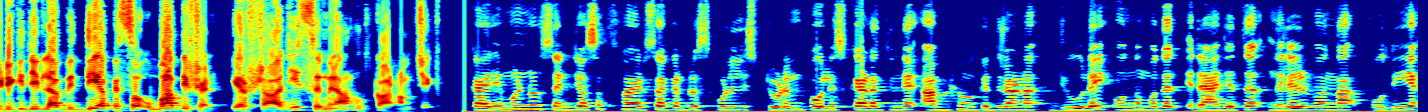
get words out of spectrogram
ഇടുക്കി ജില്ലാ വിദ്യാഭ്യാസ ഉപാധ്യക്ഷൻ എ ഷാജി സെമിനാർ ഉദ്ഘാടനം ചെയ്തു. Karimannoor Saint Joseph higher secondary സ്കൂളിൽ സ്റ്റുഡന്റ് പോലീസ് കേഡറ്റിന്റെ ആഭിമുഖ്യത്തിലാണ് ജൂലൈ ഒന്ന് മുതൽ രാജ്യത്ത് നിലവിൽ വന്ന പുതിയ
